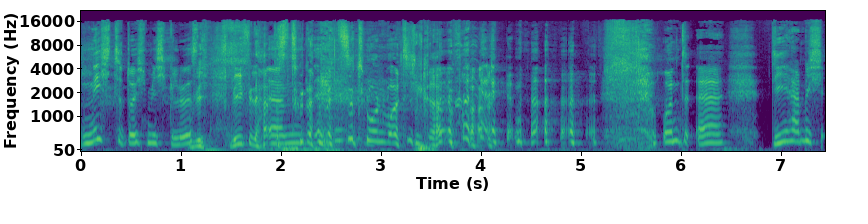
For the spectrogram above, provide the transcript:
nicht durch mich gelöst. Wie, wie viel hattest ähm, du damit zu tun, wollte ich gerade fragen. Und äh, die habe ich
